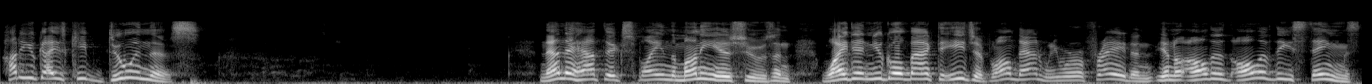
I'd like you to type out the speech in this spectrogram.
How do you guys keep doing this? Then they have to explain the money issues and why didn't you go back to Egypt? Well, Dad, we were afraid, and you know all the all of these things,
